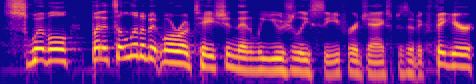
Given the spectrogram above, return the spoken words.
swivel, but it's a little bit more rotation than we usually see for a Jakks-Pacific figure.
